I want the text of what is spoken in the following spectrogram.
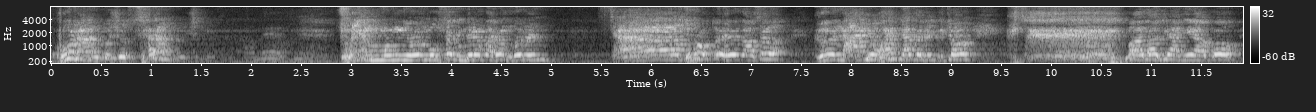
구원하는 것이요 사랑하는 것입니다. 소양목리원 목사님이라고 하는 거는 자 소록도에 가서 그 나병 환자들을 그저 그저 마다지 아니하고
